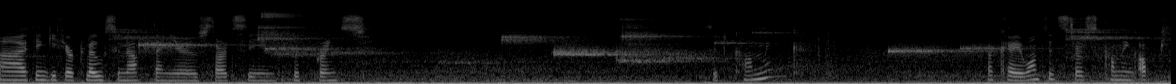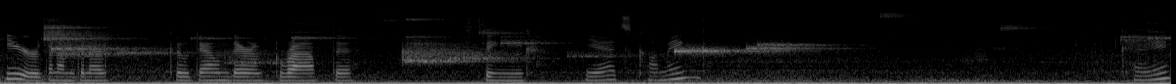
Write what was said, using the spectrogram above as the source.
Uh, I think if you're close enough, then you start seeing the footprints. Is it coming? Okay, once it starts coming up here, then I'm gonna go down there and grab the thing. Yeah, it's coming. Okay.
